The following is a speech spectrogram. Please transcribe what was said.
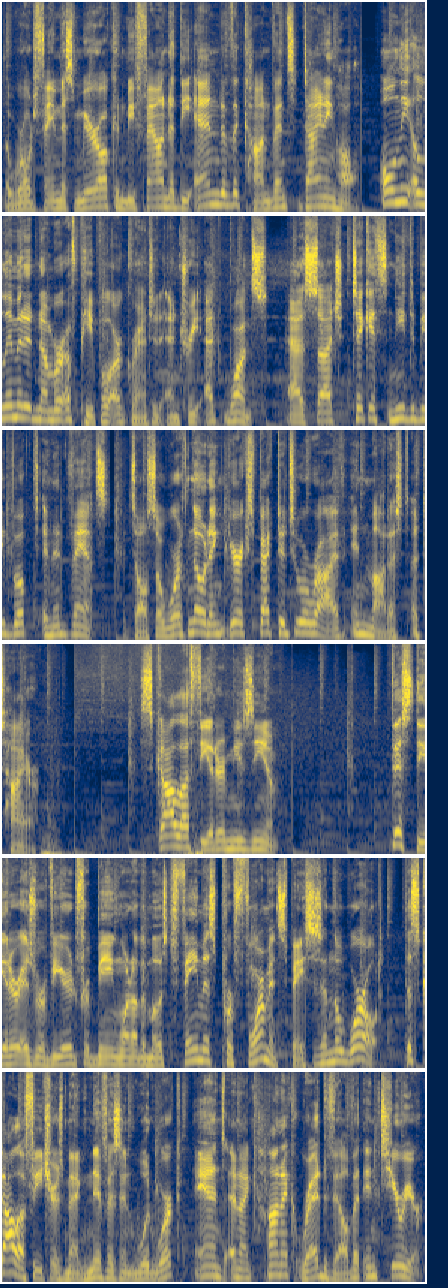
The world-famous mural can be found at the end of the convent's dining hall. Only a limited number of people are granted entry at once. As such, tickets need to be booked in advance. It's also worth noting you're expected to arrive in modest attire. Scala Theatre Museum this theater is revered for being one of the most famous performance spaces in the world. The Scala features magnificent woodwork and an iconic red velvet interior.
